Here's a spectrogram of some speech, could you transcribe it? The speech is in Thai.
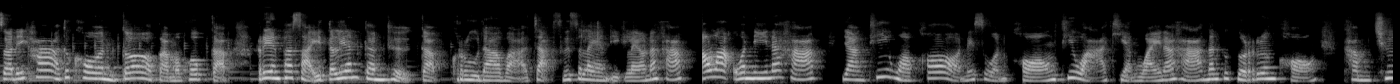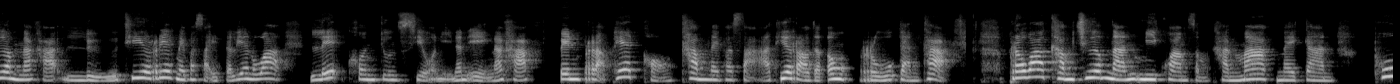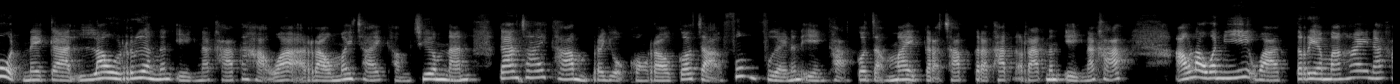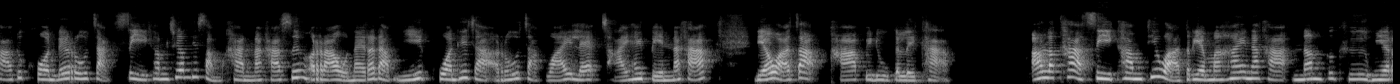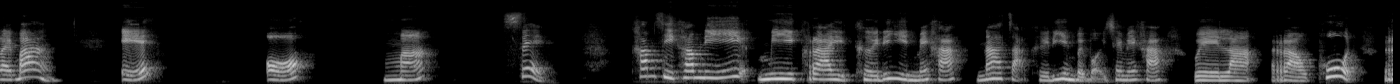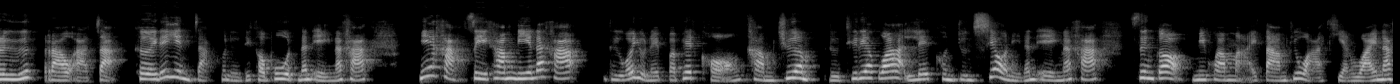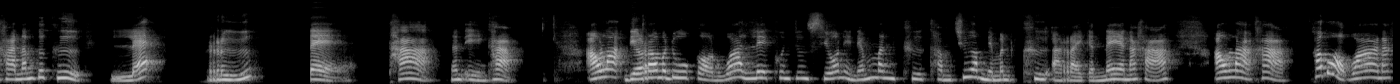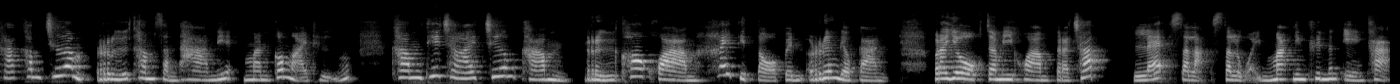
สวัสดีค่ะทุกคนก็กลับมาพบกับเรียนภาษาอิตาเลียนกันเถอะกับครูดาวาจากสวิตเซอร์แลนด์อีกแล้วนะคะ เอาละวันนี้นะคะ อย่างที่หัวข้อในส่วนของที่หวาเขียนไว้นะคะ นั่นก็คือเรื่องของคำเชื่อมนะคะ หรือที่เรียกในภาษาอิตาเลียนว่า le congiunzioni นั่นเองนะคะเป็นประเภทของคำในภาษาที่เราจะต้องรู้กันค่ะ เพราะว่าคำเชื่อมนั้นมีความสำคัญมากในการ พูดในการเล่าเรื่องนั่นเองนะคะ ถ้าหากว่าเราไม่ใช้คำเชื่อมนั้น การใช้คำประโยคของเราก็จะฟุ่มเฟือยนั่นเองค่ะ ก็จะไม่กระชับกระทัดรัดนั่นเองนะคะ เอาล่ะวันนี้ว่าเตรียมมาให้นะคะ ทุกคนได้รู้จัก 4คำเชื่อมที่สำคัญนะคะ ซึ่งเราในระดับนี้ควรที่จะรู้จักไว้และใช้ให้เป็นนะคะ เดี๋ยวหวาจะพาไปดูกันเลยค่ะเอาละค่ะสี่คำที่หวาเตรียมมาให้นะคะ นั่นก็คือมีอะไรบ้าง เอ ออมาเซคำสี่คำนี้มีใครเคยได้ยินไหมคะ น่าจะเคยได้ยินบ่อยๆ ใช่ไหมคะ เวลาเราพูด หรือเราอาจจะเคยได้ยินจากคนอื่นที่เขาพูดนั่นเองนะคะ เนี่ยค่ะสี่คำนี้นะคะ ถือว่าอยู่ในประเภทของคำเชื่อม หรือที่เรียกว่า le congiunzioni นั่นเองนะคะ ซึ่งก็มีความหมายตามที่หวาเขียนไว้นะคะ นั่นก็คือ และ หรือ แต่ ถ้านั่นเองค่ะ เอาละเดี๋ยวเรามาดูก่อนว่า le congiunzioni เนี่ยมันคือคำเชื่อมเนี่ยมันคืออะไรกันแน่นะคะ เอาละค่ะเขาบอกว่านะคะคำเชื่อมหรือคำสันธานนี้มันก็หมายถึงคำที่ใช้เชื่อมคำหรือข้อความให้ติดต่อเป็นเรื่องเดียวกัน ประโยคจะมีความกระชับและสละสลวยมากยิ่งขึ้นนั่นเองค่ะ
